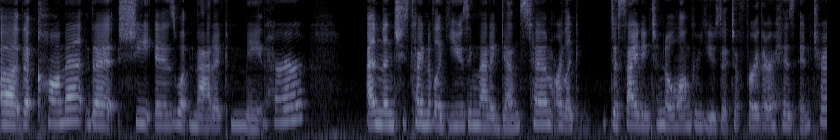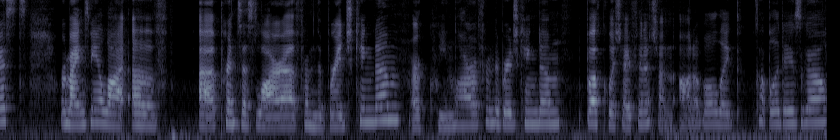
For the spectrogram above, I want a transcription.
uh, that comment that she is what Madoc made her, and then she's kind of like using that against him or like deciding to no longer use it to further his interests reminds me a lot of uh, Princess Lara from the Bridge Kingdom or Queen Lara from the Bridge Kingdom book, which I finished on Audible like a couple of days ago.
